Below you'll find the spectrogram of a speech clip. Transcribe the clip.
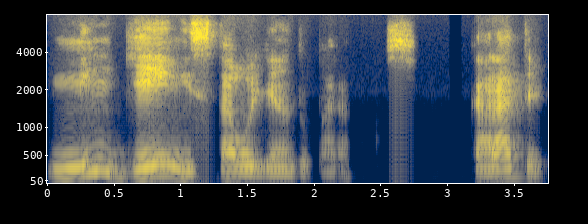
ninguém está olhando para nós. Caráter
